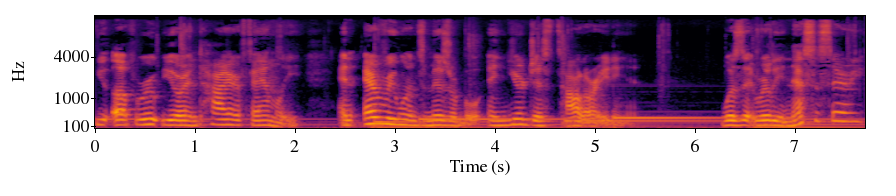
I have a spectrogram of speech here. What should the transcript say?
You uproot your entire family, and everyone's miserable, and you're just tolerating it. Was it really necessary?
